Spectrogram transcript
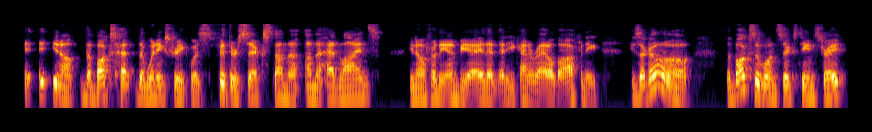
it, it- you know, the Bucks had the winning streak was fifth or sixth on the on the headlines. You know, for the NBA that that he kind of rattled off, and he he's like, oh, the Bucks have won 16 straight.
